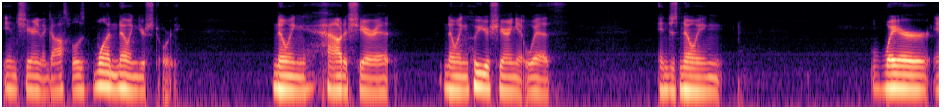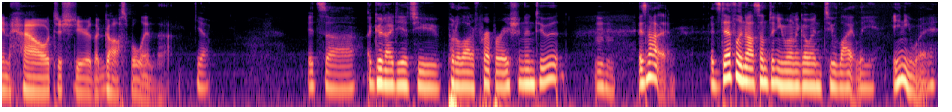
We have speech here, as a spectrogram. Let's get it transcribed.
in sharing the gospel is one knowing your story knowing how to share it knowing who you're sharing it with and just knowing where and how to share the gospel in that. It's uh, a good idea to put a lot of preparation into it. Mm-hmm. It's not. It's definitely not something you want to go into lightly anyway.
